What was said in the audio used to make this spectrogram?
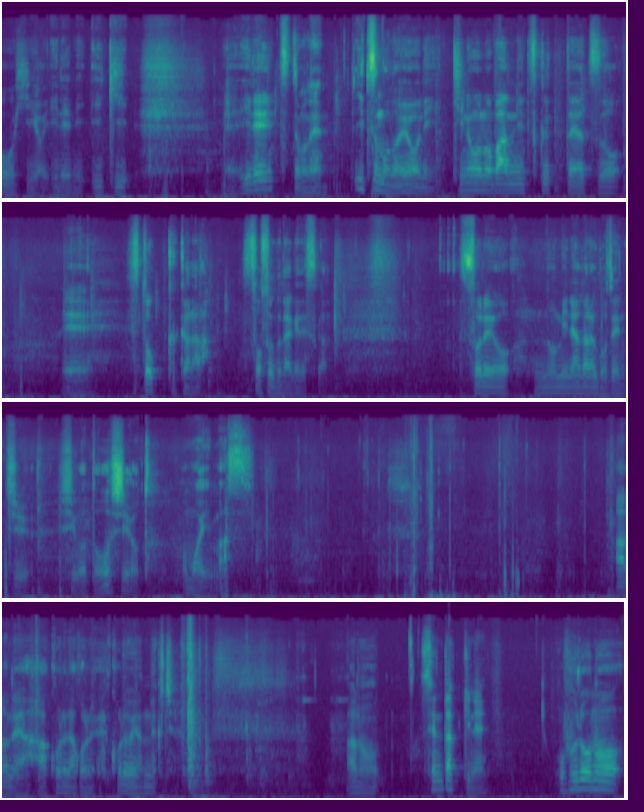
コーヒーを入れに行き、えー、入れにっつってもねいつものように昨日の晩に作ったやつを、えー、ストックから注ぐだけですがそれを飲みながら午前中仕事をしようと思います。あのねあこれだこれこれをやんなくちゃ。あの洗濯機ねお風呂の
